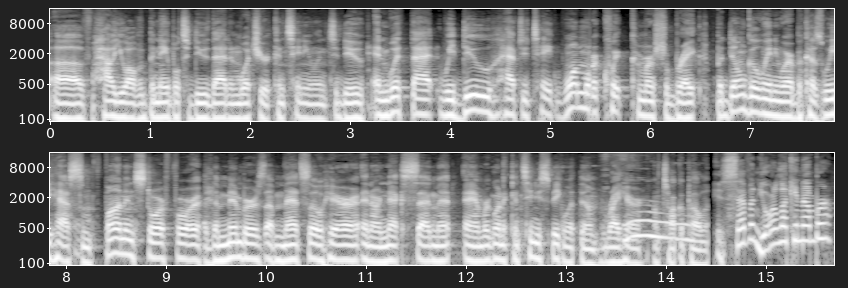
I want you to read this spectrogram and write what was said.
of how you all have been able to do that and what you're continuing to do. And with that, we do have to take one more quick commercial break, but don't go anywhere because we have some fun in store for the members of Mezzo here in our next segment, and we're going to continue speaking with them right here on Talkapella. Is seven your lucky number?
